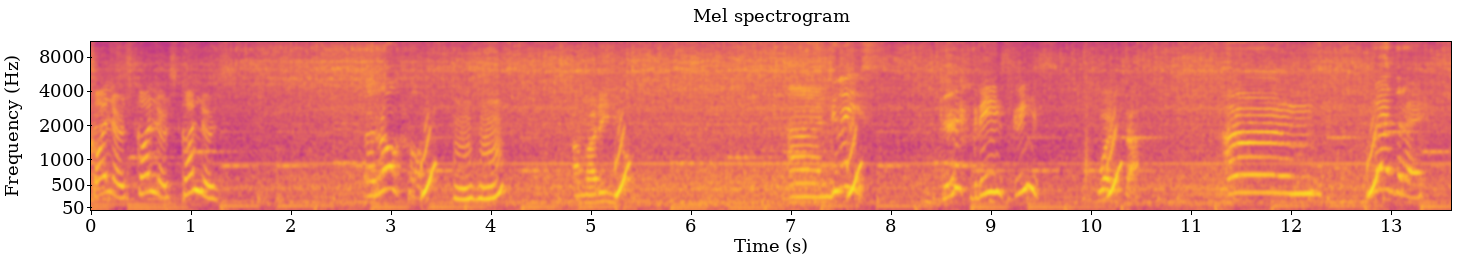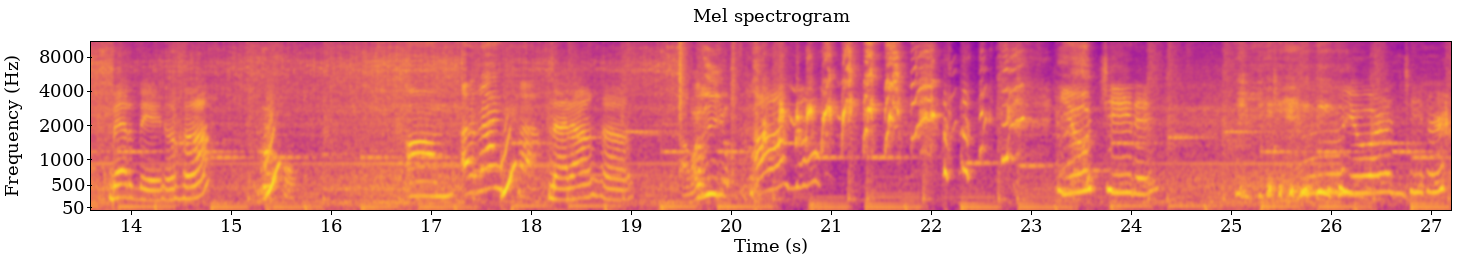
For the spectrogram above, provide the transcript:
Colors, colors, colors. Rojo. Mhm. Amarillo. Ah, gris. ¿Qué? Gris, gris. Puerta. Um, verde. Verde. Uh-huh. Rojo. Um, naranja. Naranja. Amarillo. Ah, no. you cheated. you are a cheater.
